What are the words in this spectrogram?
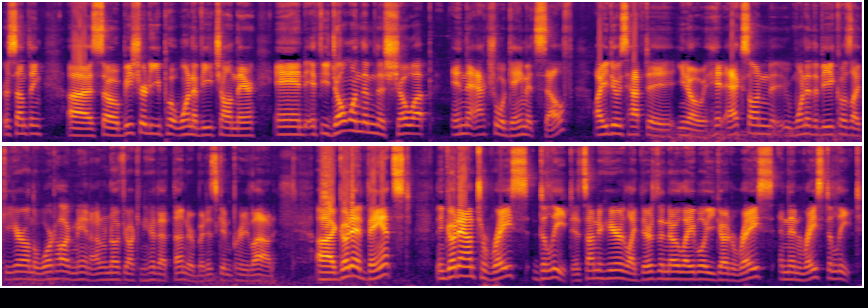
or something. Uh, so be sure to you put one of each on there, and if you don't want them to show up in the actual game itself, all you do is have to, you know, hit X on one of the vehicles, like here on the Warthog. Man, I don't know if y'all can hear that thunder, but it's getting pretty loud. Uh, go to Advanced then go down to race delete. It's under here, like there's the no label. You go to race and then race delete.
